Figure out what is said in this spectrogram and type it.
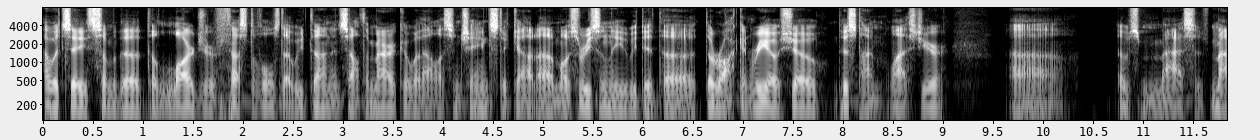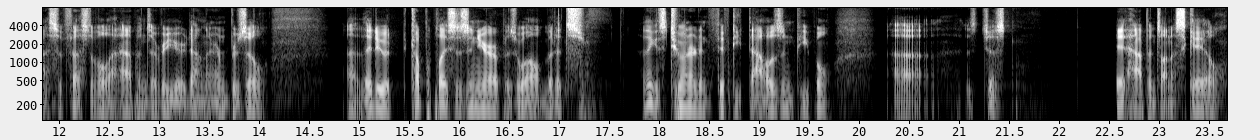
I would say some of the, the larger festivals that we've done in South America with Alice in Chains stick out. Uh, most recently, we did the the Rock in Rio show this time last year. Uh, it was massive, massive festival that happens every year down there in Brazil. Uh, they do it a couple places in Europe as well, but it's I think it's 250,000 people. Uh, it's just it happens on a scale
